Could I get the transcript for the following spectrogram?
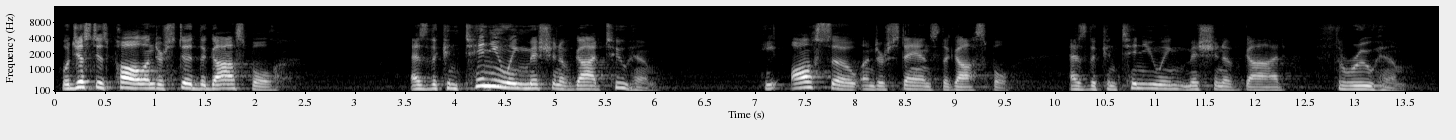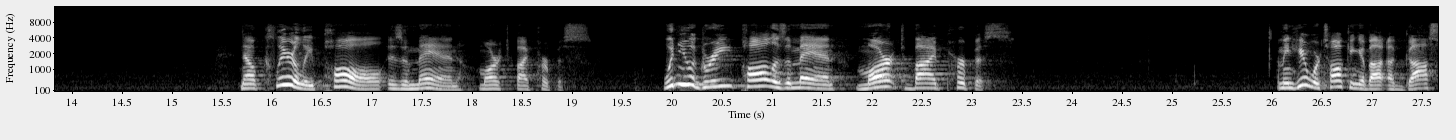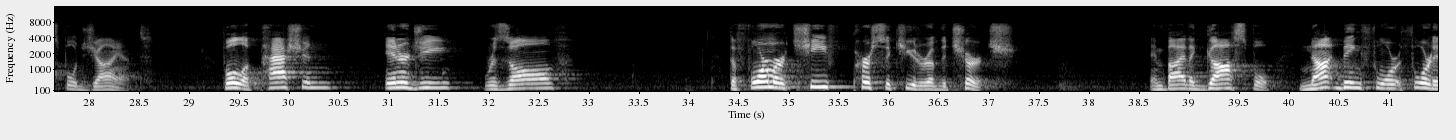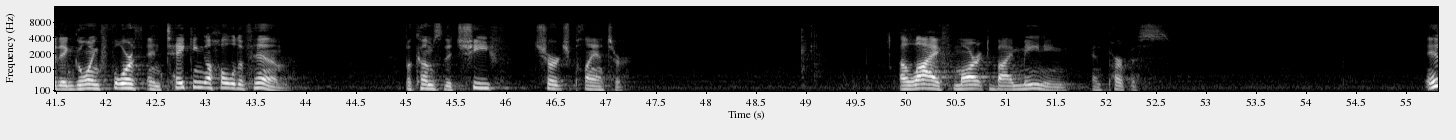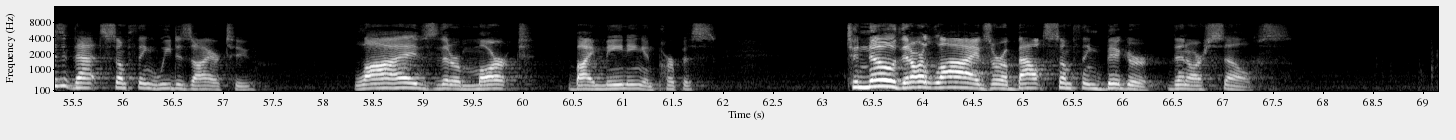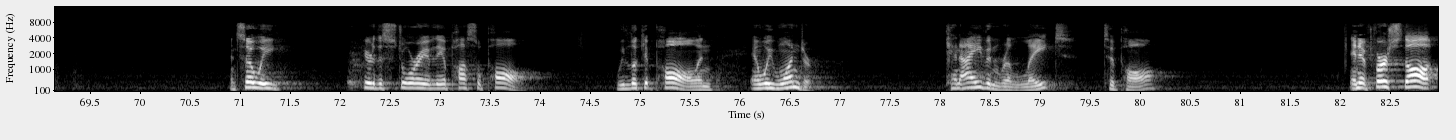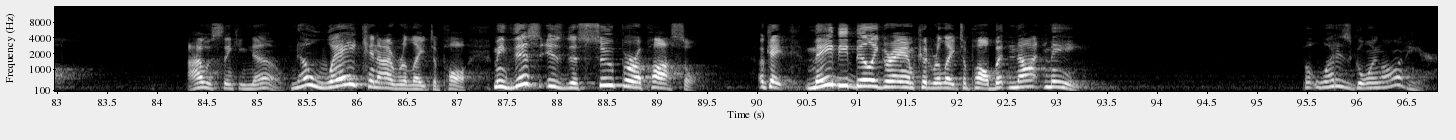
Well, just as Paul understood the gospel as the continuing mission of God to him, he also understands the gospel as the continuing mission of God through him. Now, clearly, Paul is a man marked by purpose. Wouldn't you agree? Paul is a man marked by purpose. I mean, here we're talking about a gospel giant full of passion, energy, resolve. The former chief persecutor of the church. And by the gospel not being thwarted and going forth and taking a hold of him, becomes the chief church planter. A life marked by meaning and purpose. Isn't that something we desire to? lives that are marked by meaning and purpose. To know that our lives are about something bigger than ourselves. And so we hear the story of the Apostle Paul. We look at Paul and, and we wonder can I even relate to Paul? And at first thought, I was thinking, no, no way can I relate to Paul. I mean, this is the super apostle. Okay, maybe Billy Graham could relate to Paul, but not me. But what is going on here?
